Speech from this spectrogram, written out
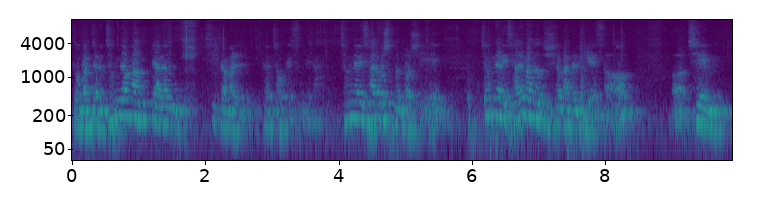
두 번째는 청년과 함께하는 시정을 펼쳐보겠습니다. 청년이 살고 싶은 도시, 청년이 살만한 도시를 만들기 위해서 어, 취임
